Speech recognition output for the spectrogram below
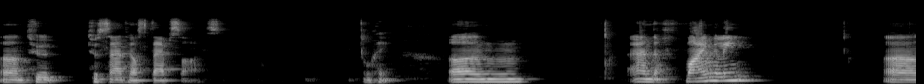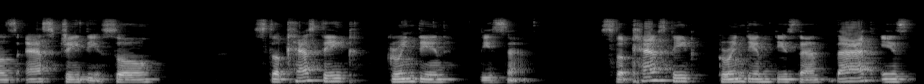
um, to, to set your step size. Okay, um, and finally, uh, the SGD, so stochastic gradient descent stochastic gradient descent, that is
